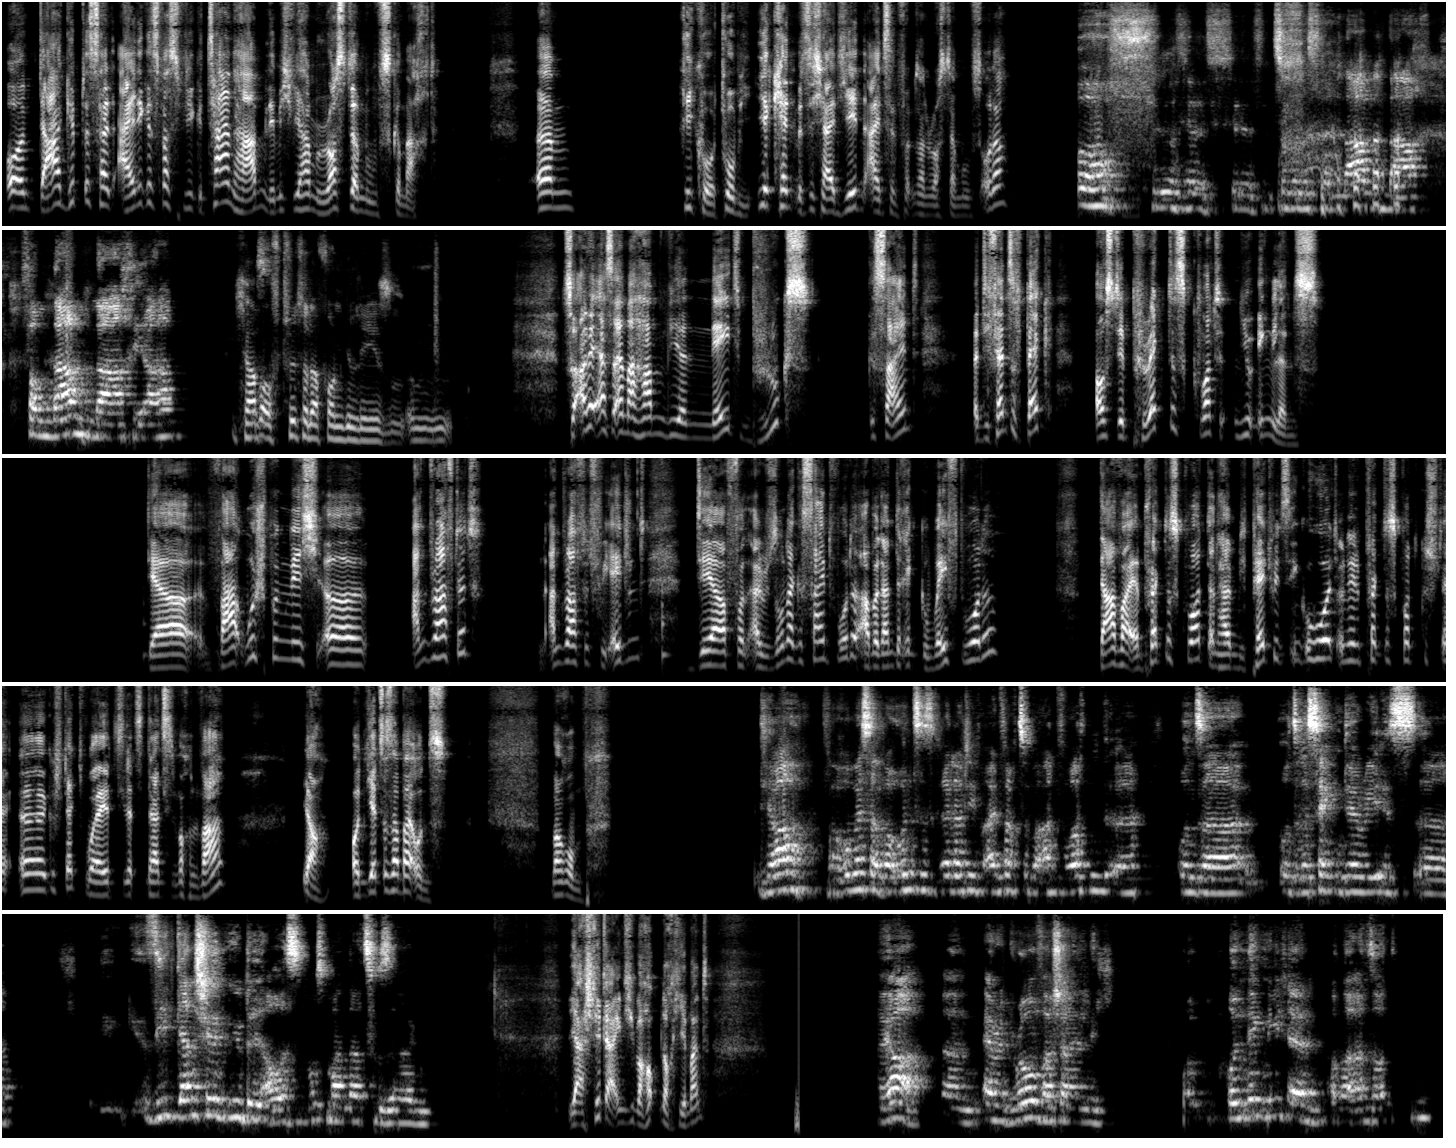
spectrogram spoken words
Und da gibt es halt einiges, was wir getan haben, nämlich wir haben Roster-Moves gemacht. Ähm, Rico, Tobi, ihr kennt mit Sicherheit jeden einzelnen von unseren Roster-Moves, oder? Oh, zumindest vom Namen nach. Vom Namen nach, ja. Ich habe auf Twitter davon gelesen. Ähm, Zuallererst einmal haben wir Nate Brooks gesigned, äh, Defensive Back aus dem Practice Squad New Englands. Der war ursprünglich äh, undrafted, ein undrafted Free Agent, der von Arizona gesigned wurde, aber dann direkt gewaved wurde. Da war er im Practice Squad, dann haben die Patriots ihn geholt und in den Practice Squad geste äh, gesteckt, wo er jetzt die letzten 13 Wochen war. Ja, und jetzt ist er bei uns. Warum? Ja, warum ist er bei uns, ist relativ einfach zu beantworten. Äh, unser, unsere Secondary ist, äh, sieht ganz schön übel aus, muss man dazu sagen. Ja, steht da eigentlich überhaupt noch jemand? Naja, ähm, Eric Rowe wahrscheinlich. Und, und Nick Needham, aber ansonsten.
